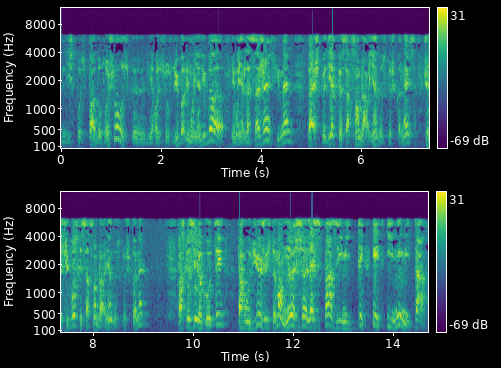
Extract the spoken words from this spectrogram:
ne dispose pas d'autre chose que les ressources du bord, les moyens du bord, les moyens de la sagesse humaine, ben, je peux dire que ça ressemble à rien de ce que je connais. Je suppose que ça ressemble à rien de ce que je connais. Parce que c'est le côté par où Dieu, justement, ne se laisse pas imiter, est inimitable.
